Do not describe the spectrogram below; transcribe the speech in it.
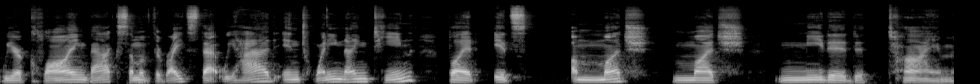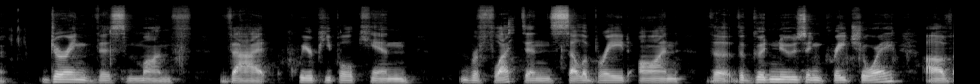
we are clawing back some of the rights that we had in 2019, but it's a much, much needed time during this month that queer people can reflect and celebrate on the, the good news and great joy of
